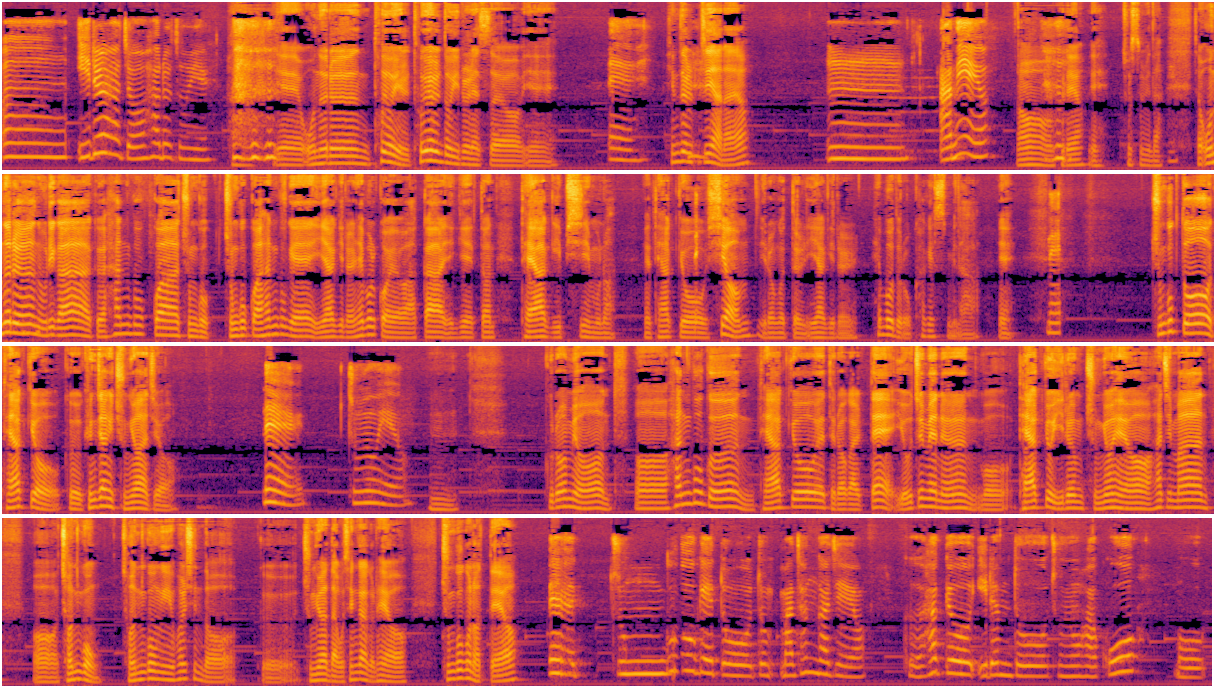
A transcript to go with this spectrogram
음, 일을 하죠, 하루 종일. 예, 오늘은 토요일, 토요일도 일을 했어요. 예. 네, 힘들지 않아요? 음, 아니에요. 어, 그래요? 예, 좋습니다. 자, 오늘은 우리가 그 한국과 중국, 중국과 한국의 이야기를 해볼 거예요. 아까 얘기했던 대학 입시 문화, 예, 대학교 시험, 이런 것들 이야기를 해보도록 하겠습니다. 예. 네, 중국도 대학교, 그, 굉장히 중요하죠. 네, 중요해요. 음. 그러면 어 한국은 대학교에 들어갈 때 요즘에는 뭐 대학교 이름 중요해요. 하지만 어 전공 전공이 훨씬 더 그 중요하다고 생각을 해요. 중국은 어때요? 네, 중국에도 좀 마찬가지예요. 그 학교 이름도 중요하고, 뭐,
